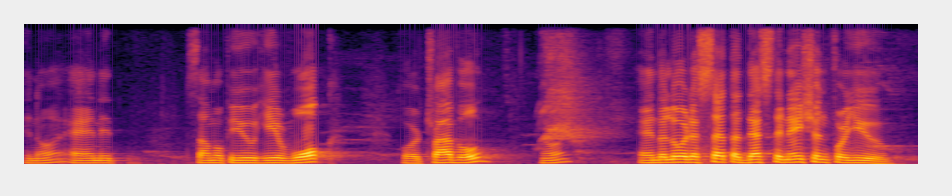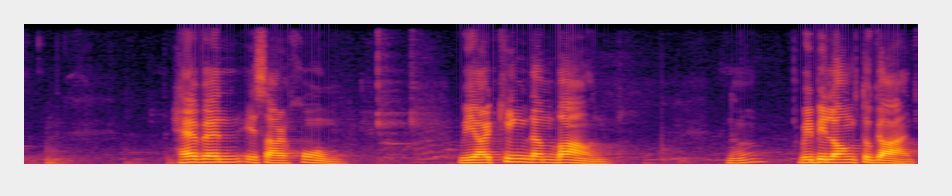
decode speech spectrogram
you know, and it, some of you here walk or travel, and the Lord has set a destination for you. Heaven is our home. We are kingdom bound. Know? We belong to God.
